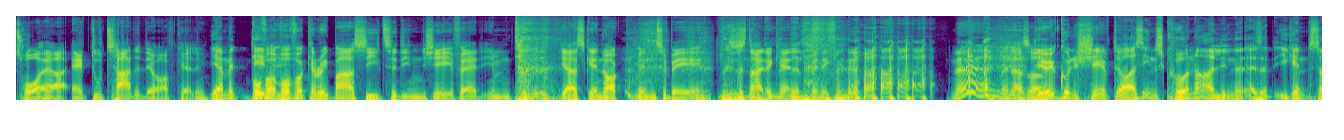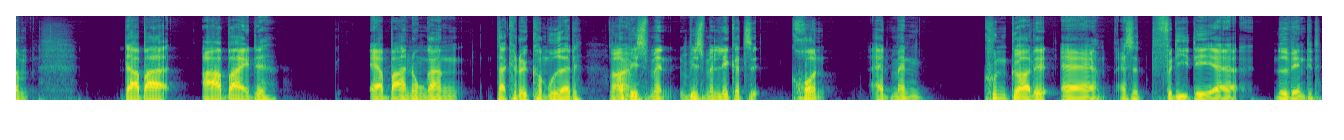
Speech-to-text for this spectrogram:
tror jeg, at du tager det der opkald. Ikke? Ja, men det, Hvorfor, hvorfor kan du ikke bare sige til din chef, at jamen, du, jeg skal nok vende tilbage, lige så snart jeg kan, men ikke lige Nej, men altså... Det er jo ikke kun en chef, det er også ens kunder og lignende. Altså igen, som, der er bare arbejde, er bare nogle gange, der kan du ikke komme ud af det. Nej. Og hvis man, hvis man lægger til grund, at man kun gør det, af, altså, fordi det er nødvendigt.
